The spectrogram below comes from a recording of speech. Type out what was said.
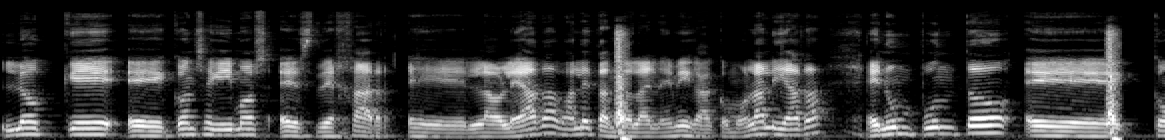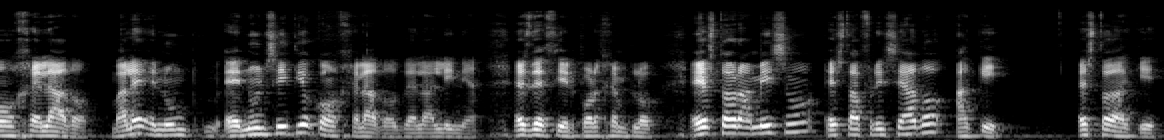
lo que conseguimos es dejar la oleada, ¿vale? Tanto la enemiga como la aliada en un punto congelado, ¿vale? En un, en un sitio congelado de la línea. Es decir, por ejemplo, esto ahora mismo está friseado aquí. Esto de aquí.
